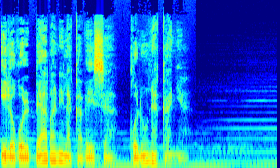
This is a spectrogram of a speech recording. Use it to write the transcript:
y lo golpeaban en la cabeza con una caña.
